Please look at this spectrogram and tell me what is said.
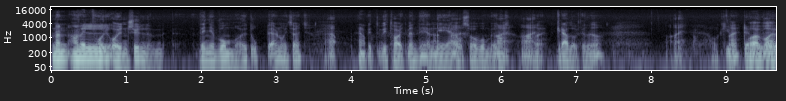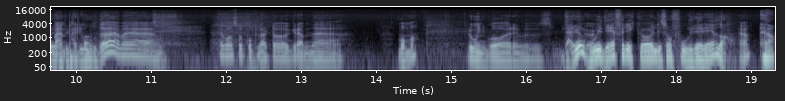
Men han vil For ordens skyld, den er vomma ut oppi her nå, ikke sant? Ja. Ja. Vi, vi tar ikke med det ned og så vomme ut. Nei, nei. Grav dere den ned, da? Nei, har ikke gjort det. var, var det bare en periode med Det var så populært å grave ned vomma? For å unngå Det er jo en god idé for ikke å liksom fòre rev, da. Ja. Ja.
